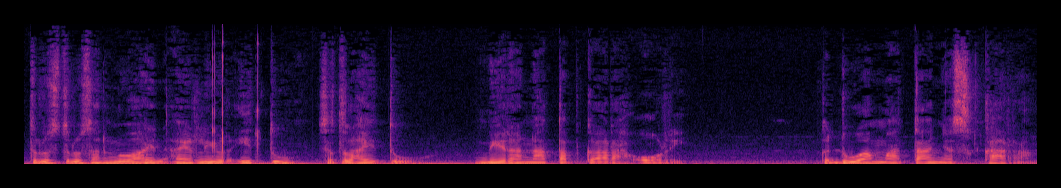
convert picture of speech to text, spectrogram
terus-terusan ngeluarin air liur itu. Setelah itu, Mira natap ke arah Ori. Kedua matanya sekarang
